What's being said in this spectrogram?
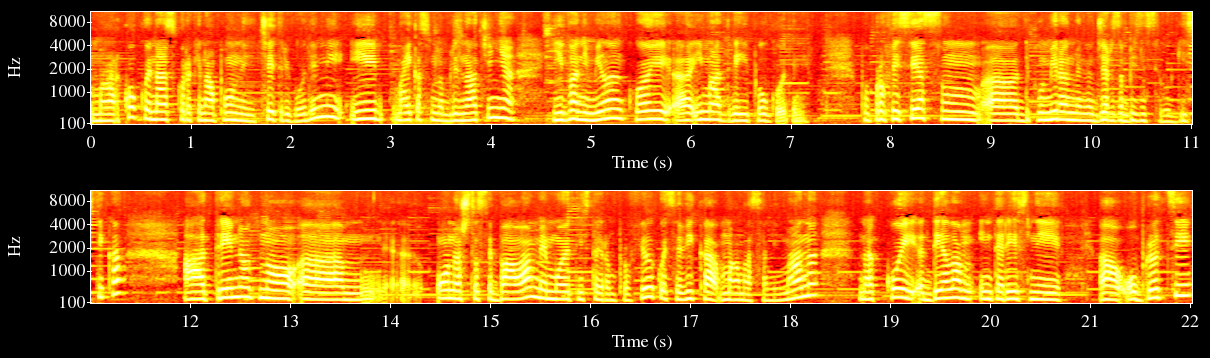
Марко, кој наскоро ќе наполни 4 години и мајка сум на близначиња Иван и Милан кој а, и 2,5 години. По професија сум а, дипломиран менеджер за бизнис и логистика, а тренутно а, она што се бавам е мојот инстаграм профил кој се вика Мама Санимана, на кој делам интересни оброци,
